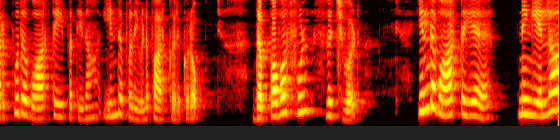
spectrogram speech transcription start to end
அற்புத வார்த்தையை பற்றி தான் இந்த பதிவில் பார்க்க இருக்கிறோம். த பவர்ஃபுல் ஸ்விட்ச் வேர்டு இந்த வார்த்தையை நீங்கள் எல்லா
